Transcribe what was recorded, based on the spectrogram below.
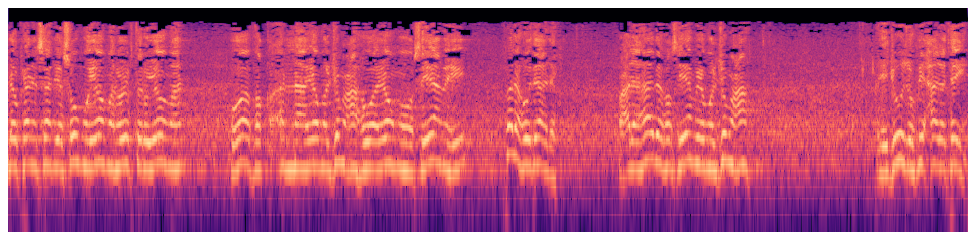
لو كان الإنسان يصوم يوما ويفطر يوما ووافق أن يوم الجمعة هو يوم صيامه فله ذلك. وعلى هذا فصيام يوم الجمعة يجوز في حالتين.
